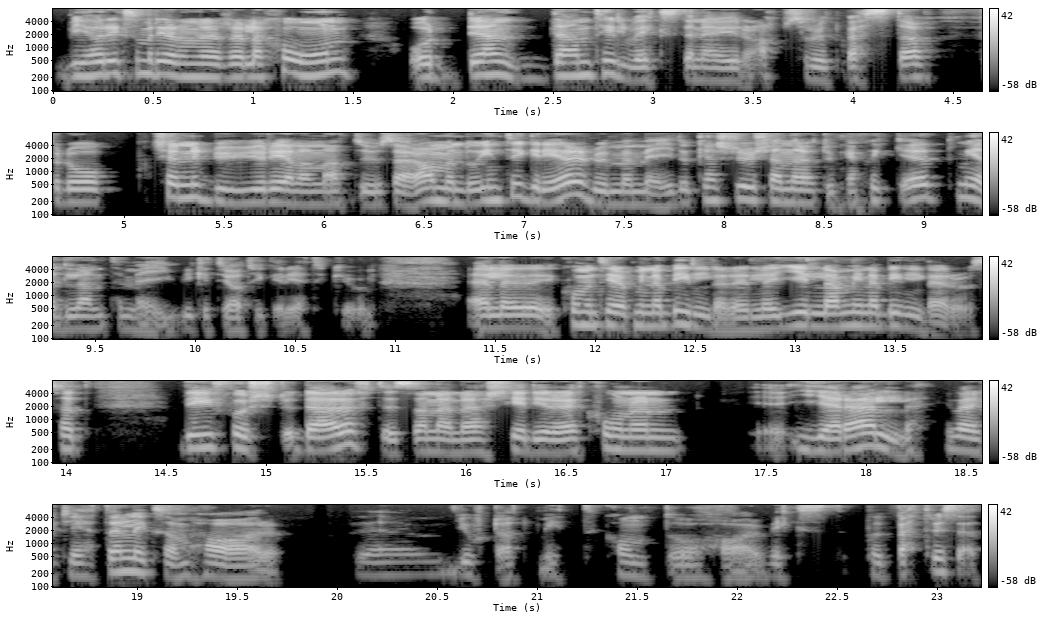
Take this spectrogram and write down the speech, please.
vi har liksom redan en relation och den, den tillväxten är ju den absolut bästa. För då känner du ju redan att du så här, ja men då integrerar du med mig. Då kanske du känner att du kan skicka ett meddelande till mig, vilket jag tycker är jättekul. Eller kommentera på mina bilder eller gilla mina bilder. Så att det är först därefter, så när den här kedjereaktionen eh, IRL i verkligheten liksom har eh, gjort att mitt konto har växt på ett bättre sätt.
